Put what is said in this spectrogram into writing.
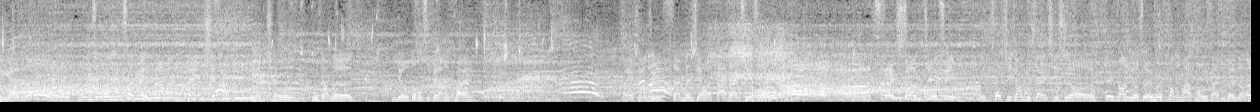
哦，空中正面打板 bench 球互相的流动是非常快的。在强军三分线外大胆出手，啊，这球投进。这几场比赛其实哦，对方有时候也会放他投三分哦。嗯。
